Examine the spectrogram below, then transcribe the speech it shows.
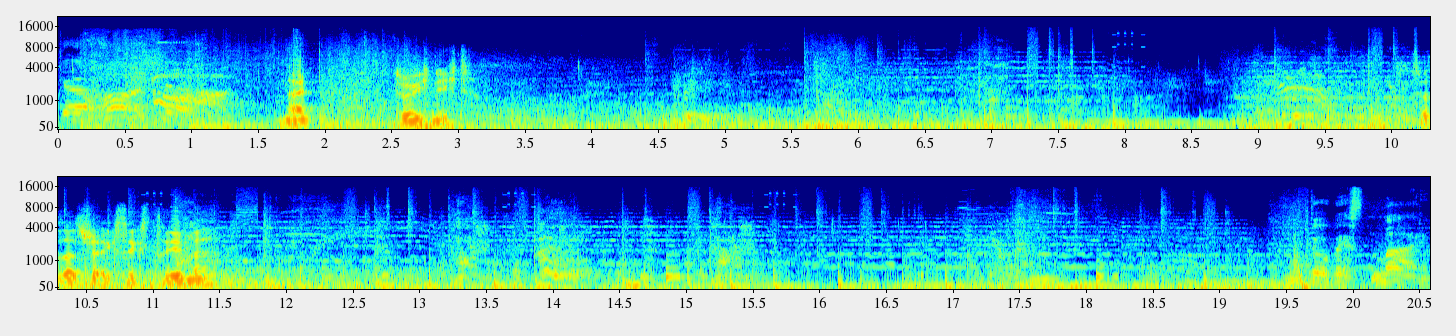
Gehorche! Nein, tue ich nicht. Das wird schon ex extreme. Du bist mein.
